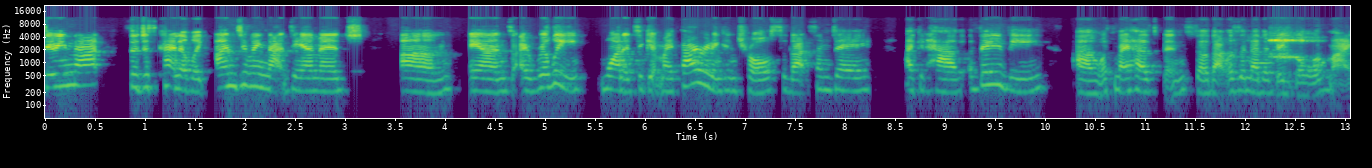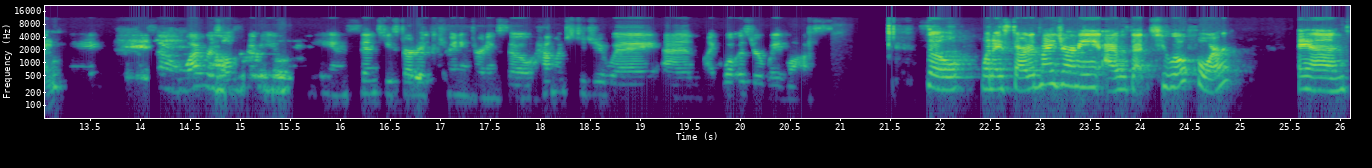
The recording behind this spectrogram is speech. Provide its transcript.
doing that. So just kind of like undoing that damage. Um, and I really wanted to get my thyroid in control so that someday I could have a baby um, with my husband. So that was another big goal of mine. So, what results have you seen since you started the training journey? So, how much did you weigh, and like, what was your weight loss? So, when I started my journey, I was at 204, and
